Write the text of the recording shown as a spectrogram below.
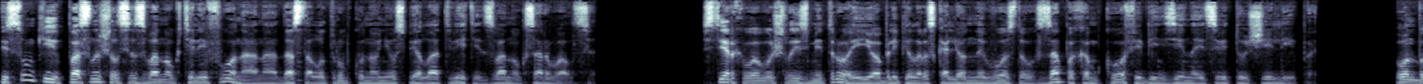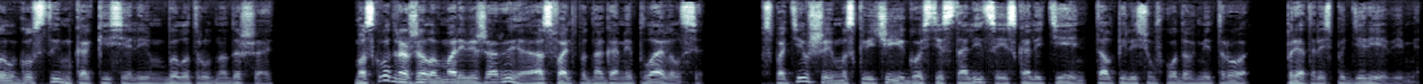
Из сумки послышался звонок телефона. Она достала трубку, но не успела ответить. Звонок сорвался. Стерхова вышла из метро, ее облепил раскаленный воздух с запахом кофе, бензина и цветущей липы. Он был густым, как кисель, им было трудно дышать. Москва дрожала в мареве жары, а асфальт под ногами плавился. Вспотевшие москвичи и гости столицы искали тень, толпились у входа в метро, прятались под деревьями.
